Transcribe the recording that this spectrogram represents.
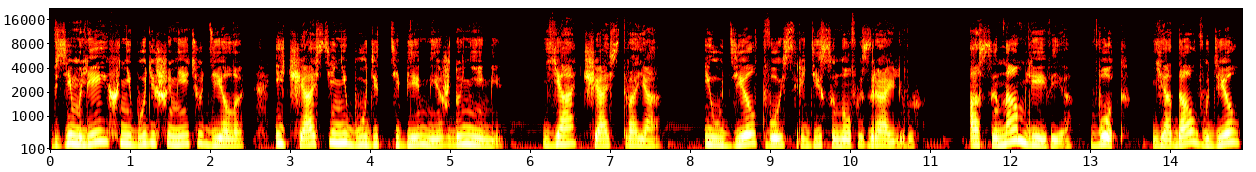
в земле их не будешь иметь удела, и части не будет тебе между ними. Я часть твоя, и удел твой среди сынов Израилевых. А сынам Левия, вот, я дал в удел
